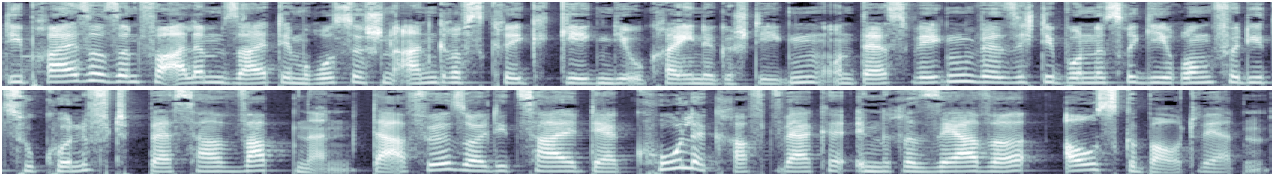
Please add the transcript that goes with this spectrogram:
Die Preise sind vor allem seit dem russischen Angriffskrieg gegen die Ukraine gestiegen und deswegen will sich die Bundesregierung für die Zukunft besser wappnen. Dafür soll die Zahl der Kohlekraftwerke in Reserve ausgebaut werden.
